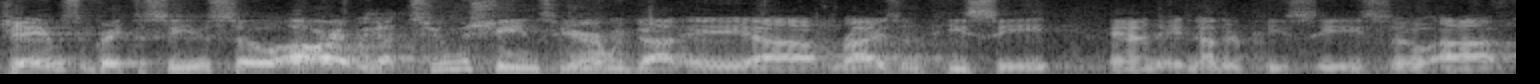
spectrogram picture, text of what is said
James, great to see you. So, uh, all right, we got two machines here. We've got a uh, Ryzen PC and another PC. So, uh,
